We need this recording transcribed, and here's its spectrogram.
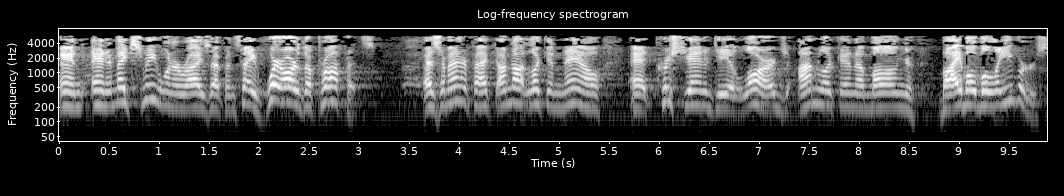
And, and it makes me want to rise up and say, where are the prophets? As a matter of fact, I'm not looking now at Christianity at large. I'm looking among Bible believers.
